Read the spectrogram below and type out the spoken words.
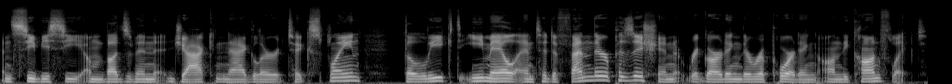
and CBC Ombudsman Jack Nagler to explain the leaked email and to defend their position regarding their reporting on the conflict.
